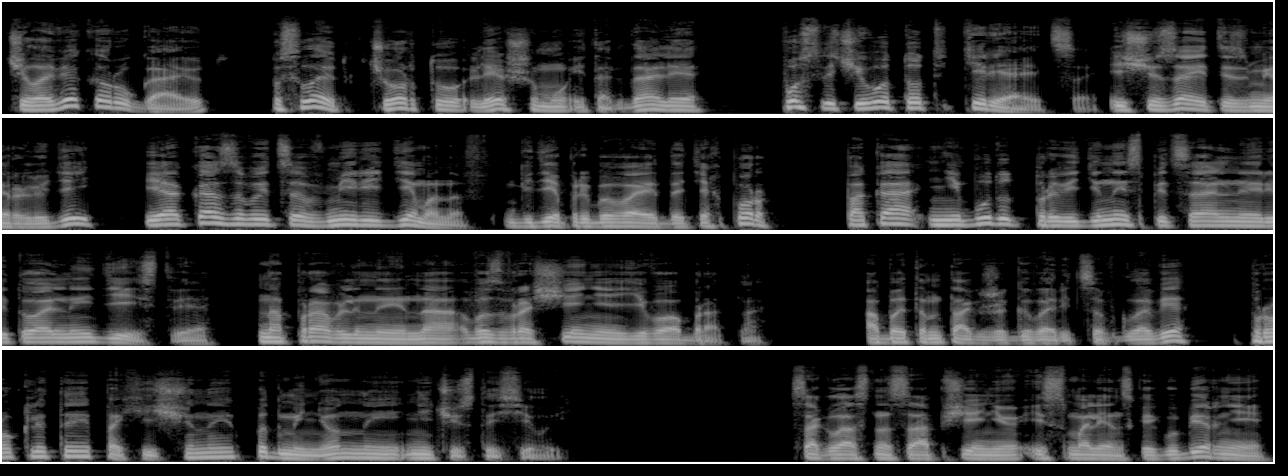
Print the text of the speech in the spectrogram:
Человека ругают, посылают к черту, лешему и так далее, после чего тот теряется, исчезает из мира людей и оказывается в мире демонов, где пребывает до тех пор, пока не будут проведены специальные ритуальные действия, направленные на возвращение его обратно. Об этом также говорится в главе «Проклятые, похищенные, подмененные нечистой силой». Согласно сообщению из Смоленской губернии,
